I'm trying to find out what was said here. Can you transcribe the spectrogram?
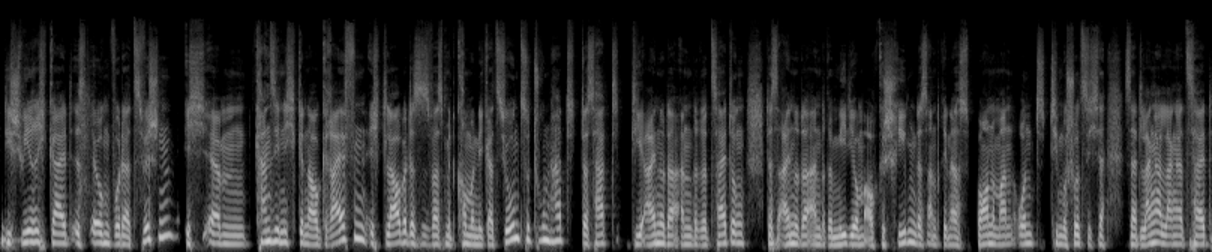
die Schwierigkeit ist irgendwo dazwischen. Ich ähm, kann sie nicht genau greifen. Ich glaube, dass es was mit Kommunikation zu tun hat. Das hat die ein oder andere Zeitung, das ein oder andere Medium auch geschrieben, dass Andreas Bornemann und Timo Schulz sich seit langer, langer Zeit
